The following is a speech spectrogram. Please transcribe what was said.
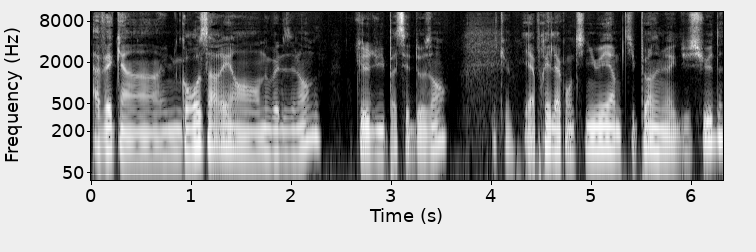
avec un, une grosse arrêt en Nouvelle-Zélande. Il a dû y passer deux ans. Et après, il a continué un petit peu en Amérique du Sud.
